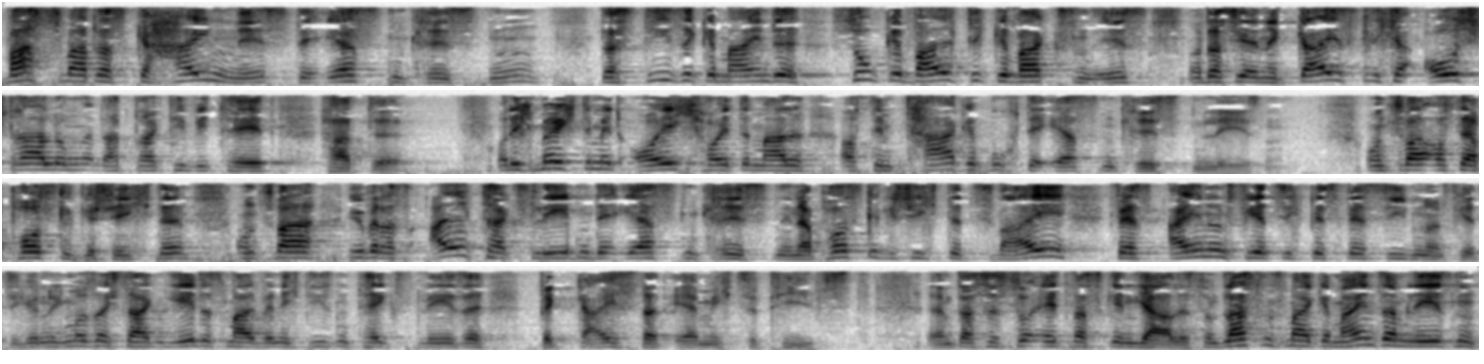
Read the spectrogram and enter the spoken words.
Was war das Geheimnis der ersten Christen, dass diese Gemeinde so gewaltig gewachsen ist und dass sie eine geistliche Ausstrahlung und Attraktivität hatte? Und ich möchte mit euch heute mal aus dem Tagebuch der ersten Christen lesen. Und zwar aus der Apostelgeschichte. Und zwar über das Alltagsleben der ersten Christen. In Apostelgeschichte 2, Vers 41 bis Vers 47. Und ich muss euch sagen, jedes Mal, wenn ich diesen Text lese, begeistert er mich zutiefst. Ähm, das ist so etwas Geniales. Und lasst uns mal gemeinsam lesen.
